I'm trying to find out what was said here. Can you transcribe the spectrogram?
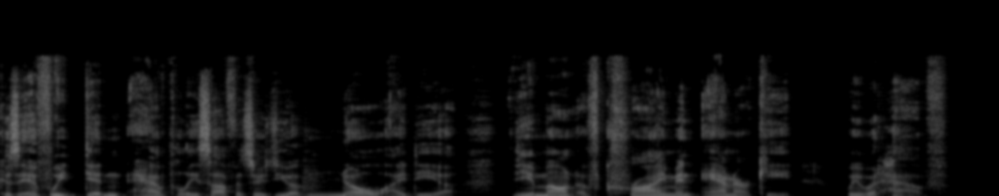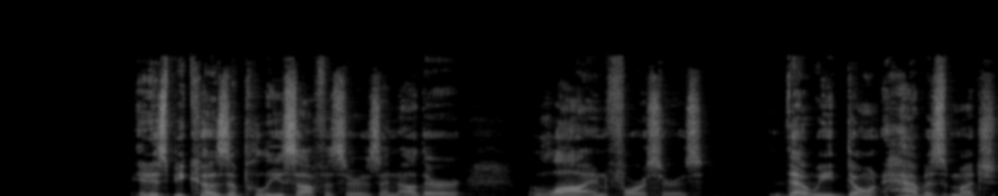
Cuz if we didn't have police officers, you have no idea the amount of crime and anarchy we would have. It is because of police officers and other law enforcers that we don't have as much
